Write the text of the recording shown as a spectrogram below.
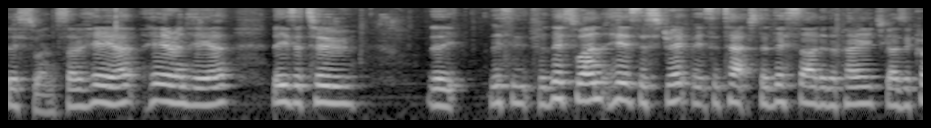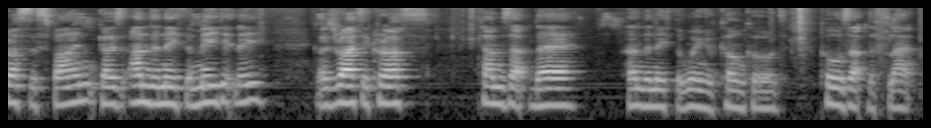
this one. So here, here and here, these are two, the this is for this one here's the strip. It's attached to this side of the page. Goes across the spine. Goes underneath immediately. Goes right across. Comes up there underneath the wing of Concorde pulls up the flap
